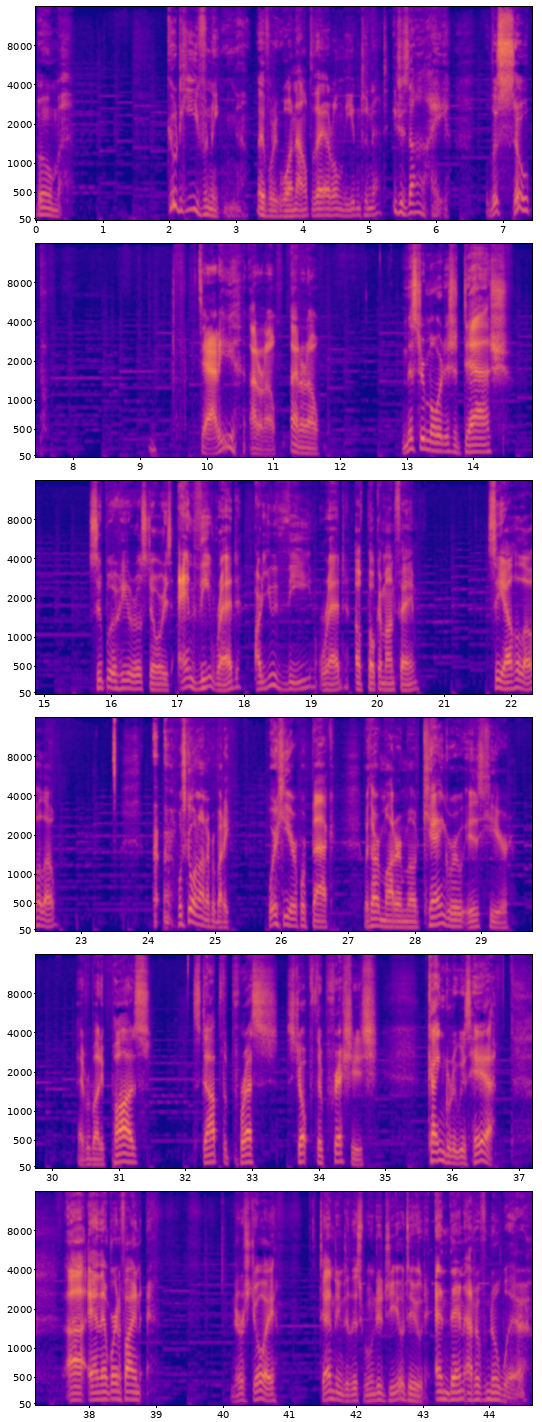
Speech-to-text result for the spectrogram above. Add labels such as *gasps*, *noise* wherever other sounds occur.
Boom. Good evening, everyone out there on the internet. It is I, the soap. Daddy? I don't know. I don't know. Mr. Mortish Dash, superhero stories, and the Red. Are you the Red of Pokemon fame? CL, hello, hello. *clears throat* What's going on, everybody? We're here. We're back with our modern mode. Kangaroo is here. Everybody pause. Stop the press. Stop the presses. Kangaroo is here. Uh, and then we're going to find Nurse Joy tending to this wounded Geodude. And then out of nowhere,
